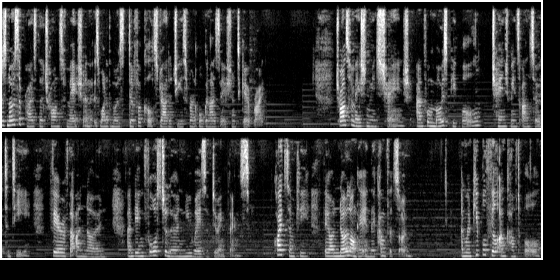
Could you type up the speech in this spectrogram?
is no surprise that transformation is one of the most difficult strategies for an organization to get right. Transformation means change, and for most people, change means uncertainty, fear of the unknown, and being forced to learn new ways of doing things. Quite simply, they are no longer in their comfort zone. And when people feel uncomfortable,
